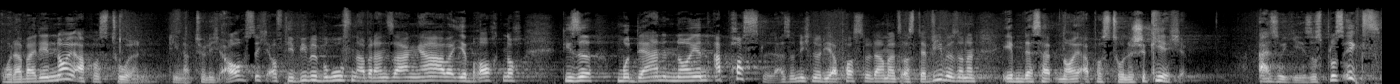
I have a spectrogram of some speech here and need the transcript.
Oder bei den Neuapostolen, die natürlich auch sich auf die Bibel berufen, aber dann sagen, ja, aber ihr braucht noch diese modernen neuen Apostel. Also nicht nur die Apostel damals aus der Bibel, sondern eben deshalb neuapostolische Kirche. Also Jesus plus X.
